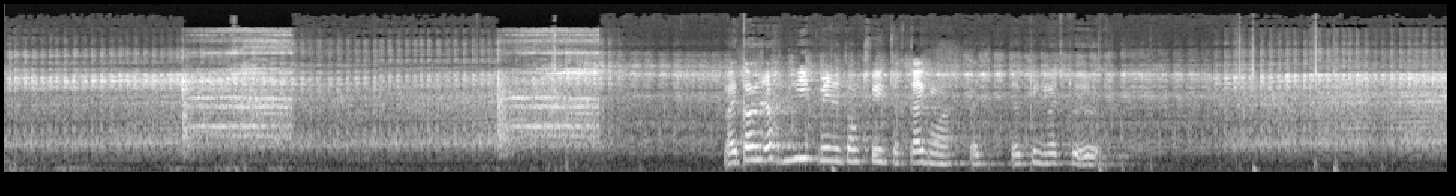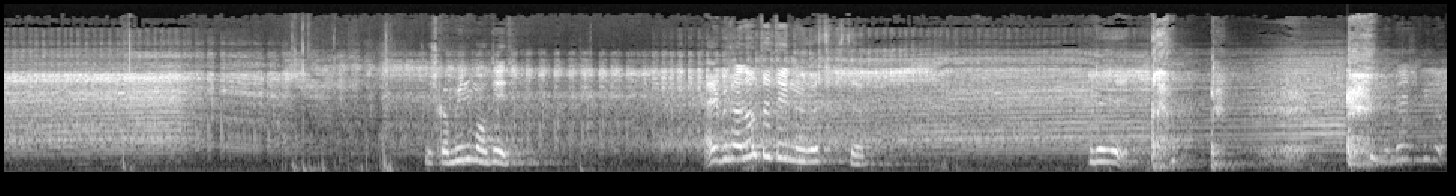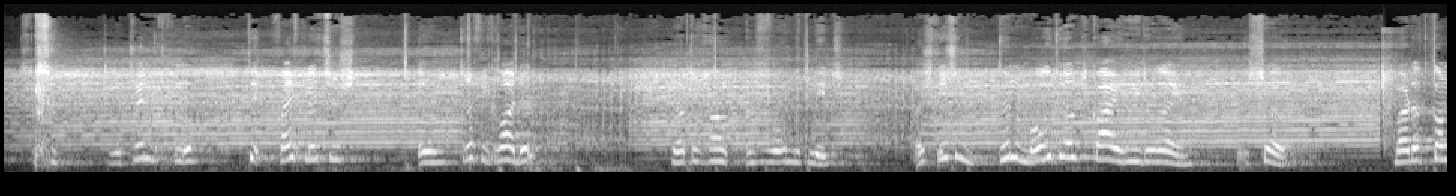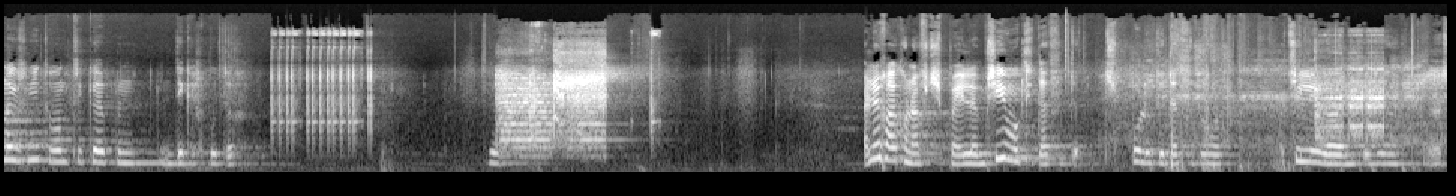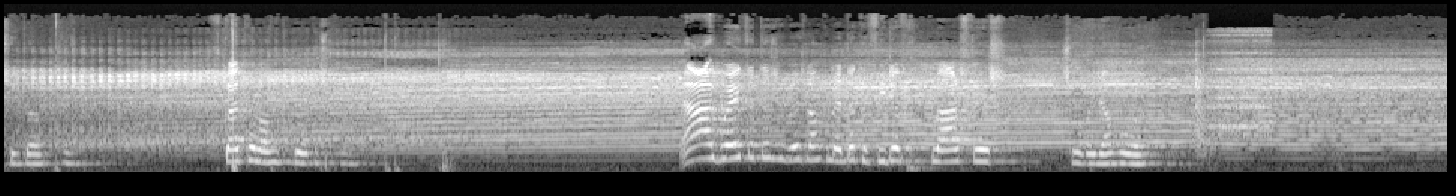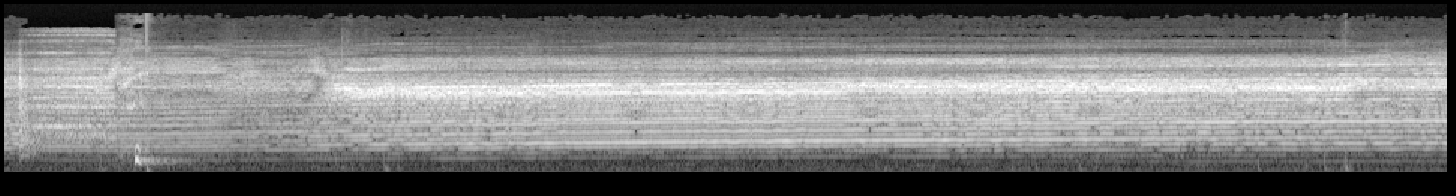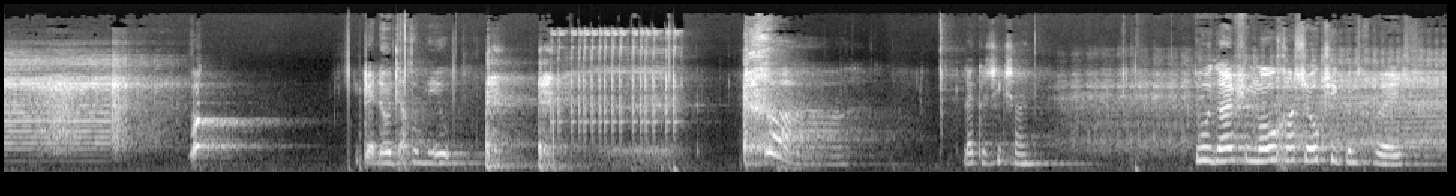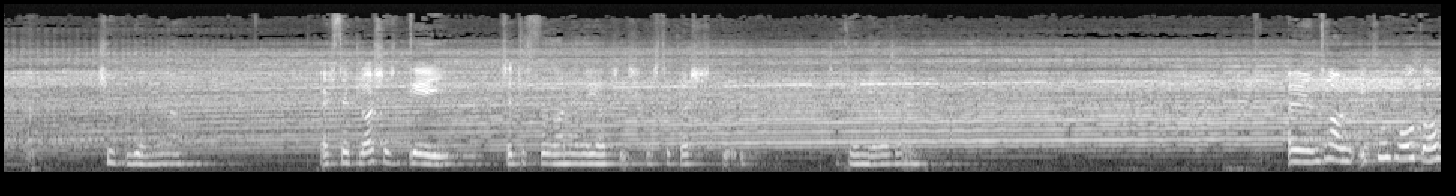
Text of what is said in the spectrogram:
Maar ik kan dus echt niet minder dan 20. Kijk maar, dat kilometer per uur. Dus ik kan minimaal dit. En we gaan altijd in een rustig stuk. Deze, deze video. 20 5 glitches in Traffic Rider. Ja, dan gaan we even met glitch. Als je dit een dunne motor hebt, kan je hier doorheen. Zo. Maar dat kan dus niet, want ik heb een dikke scooter. En nu ga ik gewoon even spelen. Misschien moet ik dit even, spoel ik dit even door. Dat jullie wel de video. Dat zie ik. Kijk hoe lang ik door. Ja, ik weet het is best lang geleden dat ik een video heb geplaatst, dus sorry daarvoor. Opnieuw. Lekker ziek zijn. Doe het duimpje omhoog als je ook ziek bent geweest. Super dom, ja. Hashtag klas is gay. Zet het vooraan in reacties. Hashtag klas is gay. Dat je zijn. En trouwens, ik vroeg me ook al.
